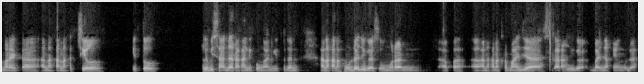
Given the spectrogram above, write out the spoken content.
mereka anak-anak kecil itu lebih sadar akan lingkungan gitu dan anak-anak muda juga seumuran apa eh, anak-anak remaja sekarang juga banyak yang udah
